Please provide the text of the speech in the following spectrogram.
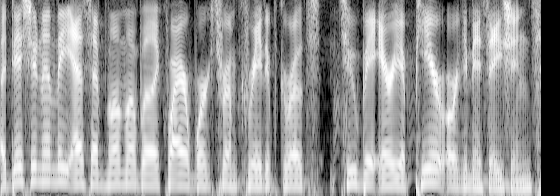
Additionally, SF MoMA will acquire works from Creative Growth's two Bay Area peer organizations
